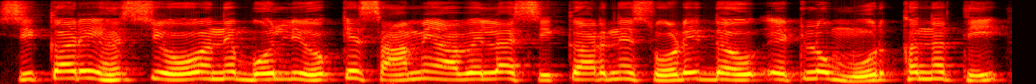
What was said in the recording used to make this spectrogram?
શિકારી હસ્યો અને બોલ્યો કે, સામે આવેલા શિકારને છોડી દઉં એટલો મૂર્ખ નથી.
